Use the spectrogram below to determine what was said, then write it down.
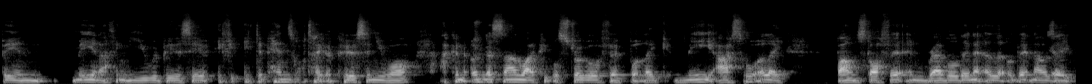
being me, and I think you would be the same. If it depends what type of person you are, I can understand why people struggle with it. But like me, I sort of like bounced off it and reveled in it a little bit, and I was Yeah. like,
